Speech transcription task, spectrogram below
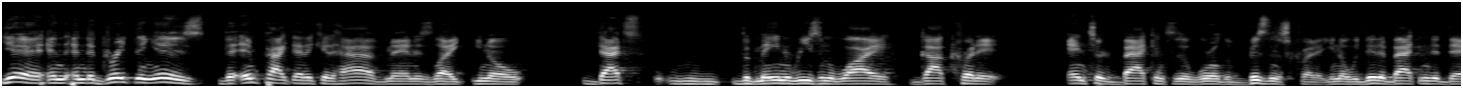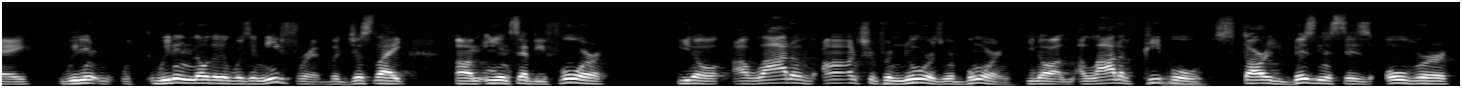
Yeah, and and the great thing is the impact that it could have, man, is like you know that's the main reason why Got Credit entered back into the world of business credit. You know, we did it back in the day. We didn't we didn't know that there was a need for it, but just like um, Ian said before, you know, a lot of entrepreneurs were born. You know, a, a lot of people mm-hmm. started businesses over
